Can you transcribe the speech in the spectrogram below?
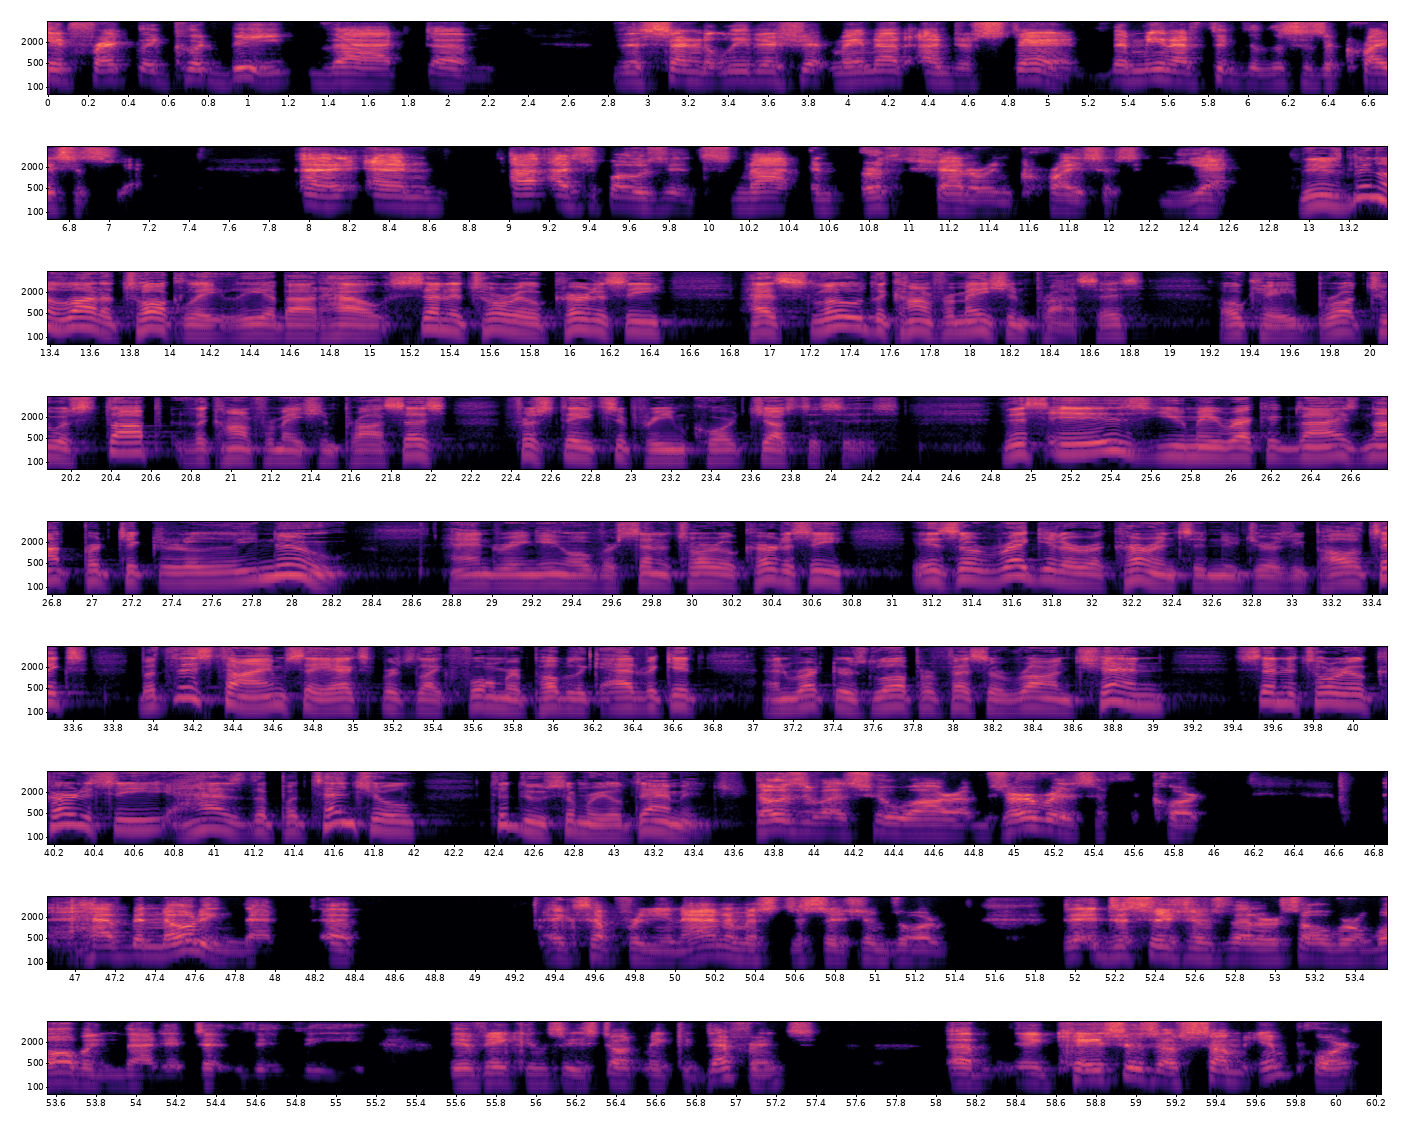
it frankly could be that um, the Senate leadership may not understand. They may not think that this is a crisis yet. And, and I, I suppose it's not an earth shattering crisis yet. There's been a lot of talk lately about how senatorial courtesy has slowed the confirmation process. Okay, brought to a stop the confirmation process for state Supreme Court justices. This is, you may recognize, not particularly new. Hand wringing over senatorial courtesy is a regular occurrence in New Jersey politics, but this time, say experts like former public advocate and Rutgers law professor Ron Chen, senatorial courtesy has the potential to do some real damage. Those of us who are observers of the court have been noting that, uh, except for unanimous decisions or decisions that are so overwhelming that it, the, the, the vacancies don't make a difference, uh, cases of some import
